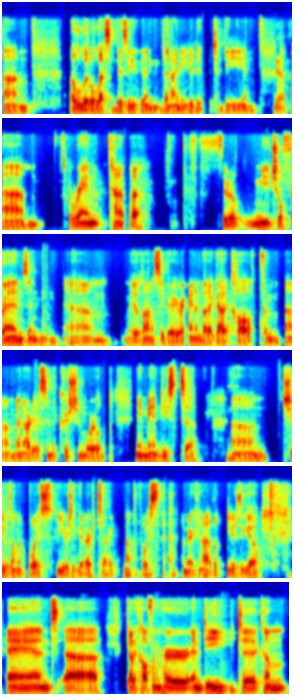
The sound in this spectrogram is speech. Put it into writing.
um, a little less busy than than I needed it to be. And yeah. um, ran kind of a through mutual friends and um, it was honestly very random, but I got a call from um, an artist in the Christian world named Mandisa. Mm-hmm. Um, she was on The Voice years ago, or sorry, not The Voice, American Idol years ago, and uh, got a call from her MD to come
